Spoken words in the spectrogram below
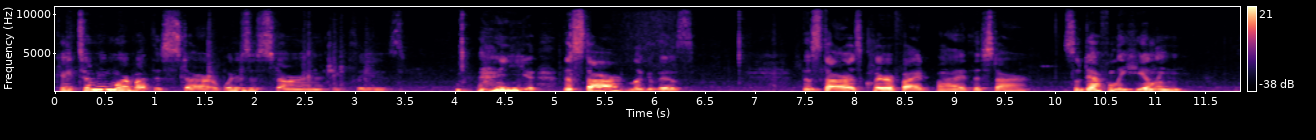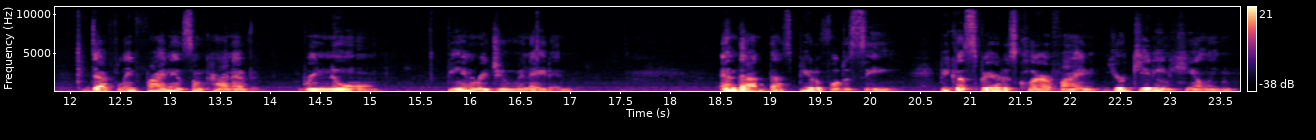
Okay, tell me more about this star. What is this star energy, please? yeah, the star, look at this. The star is clarified by the star. So definitely healing. Definitely finding some kind of renewal being rejuvenated. And that that's beautiful to see because Spirit is clarifying you're getting healing.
